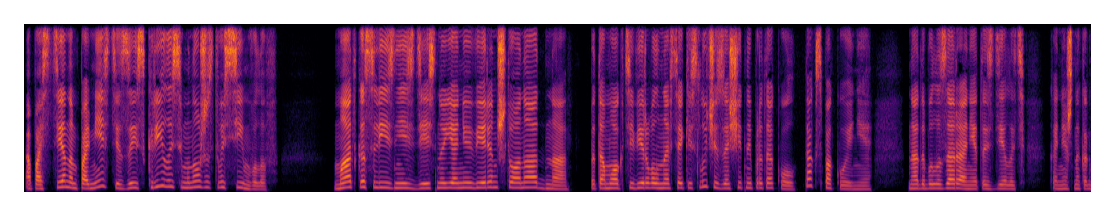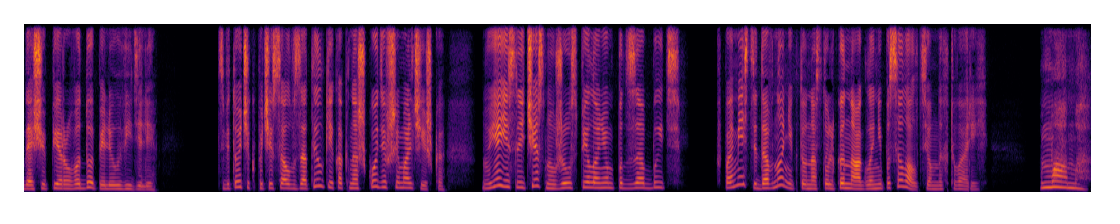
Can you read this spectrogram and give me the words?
а по стенам поместья заискрилось множество символов. Матка слизни здесь, но я не уверен, что она одна, потому активировал на всякий случай защитный протокол. Так спокойнее. Надо было заранее это сделать, конечно, когда еще первого допеля увидели. Цветочек почесал в затылке, как нашкодивший мальчишка. Но я, если честно, уже успел о нем подзабыть. В поместье давно никто настолько нагло не посылал темных тварей. «Мама!»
